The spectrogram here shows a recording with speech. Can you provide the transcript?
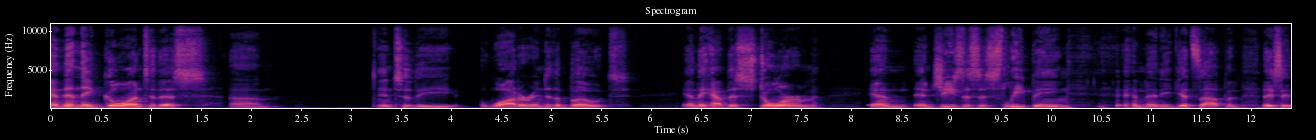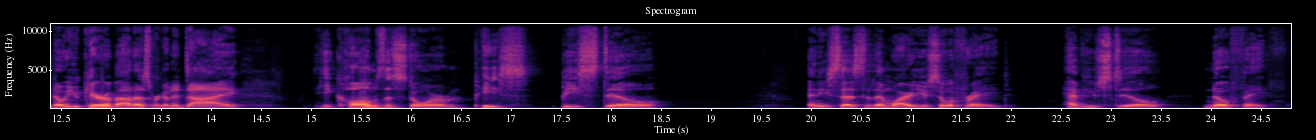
And then they go on to this, um, into the water, into the boat, and they have this storm. And, and Jesus is sleeping, and then he gets up, and they say, Don't you care about us? We're going to die. He calms the storm, Peace, be still. And he says to them, Why are you so afraid? Have you still no faith.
